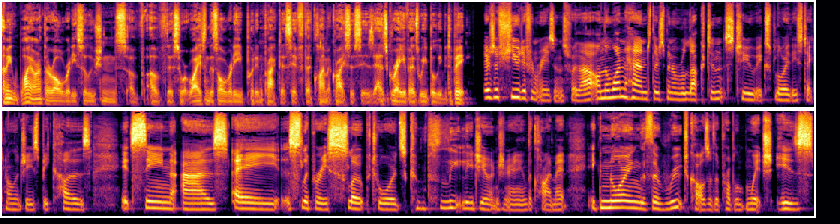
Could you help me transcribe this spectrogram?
I mean, why aren't there already solutions of, of this sort? Why isn't this already put in practice if the climate crisis is as grave as we believe it to be? There's a few different reasons for that. On the one hand, there's been a reluctance to explore these technologies because it's seen as a slippery slippery slope towards completely geoengineering the climate, ignoring the root cause of the problem, which is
